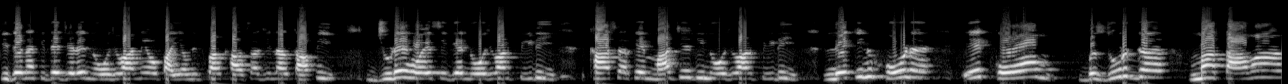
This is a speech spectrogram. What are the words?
ਕਿਤੇ ਨਾ ਕਿਤੇ ਜਿਹੜੇ ਨੌਜਵਾਨ ਨੇ ਉਹ ਭਾਈ ਅੰਮ੍ਰਿਤਪਾਲ ਖਾਲਸਾ ਜੀ ਨਾਲ ਕਾਫੀ ਜੁੜੇ ਹੋਏ ਸੀਗੇ, ਨੌਜਵਾਨ ਪੀੜ੍ਹੀ, ਖਾਸ ਕਰਕੇ ਮਾਝੇ ਦੀ ਨੌਜਵਾਨ ਪੀੜ੍ਹੀ। ਲੇਕਿਨ ਹੁਣ ਇਹ ਕੌਮ, ਬਜ਼ੁਰਗ ਮਾਤਾਵਾਂ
